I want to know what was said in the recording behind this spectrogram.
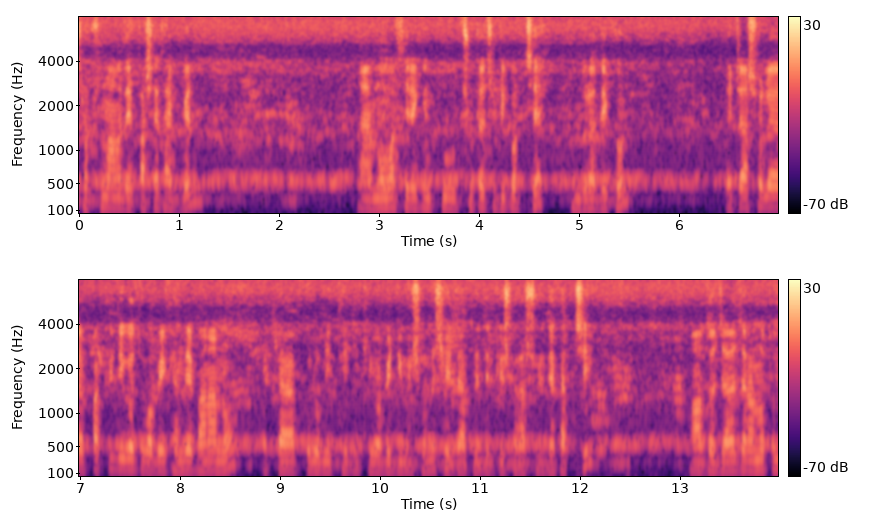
সবসময় আমাদের পাশে থাকবেন। মৌমাছিরা কিন্তু ছুটাছুটি করছে। বন্ধুরা দেখুন। এটা আসলে প্রাকৃতিকগতভাবে এখান থেকে বানানো একটা কলোনি থেকে কীভাবে ডিভিশনে সেটা আপনাদেরকে সরাসরি দেখাচ্ছি। তো যারা যারা নতুন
